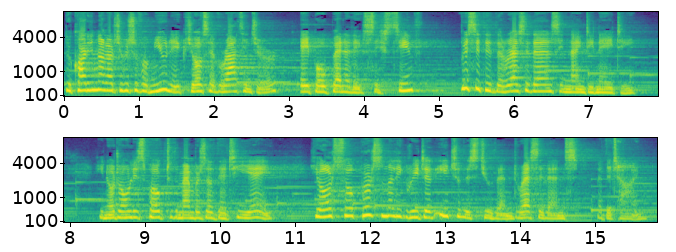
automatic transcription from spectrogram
The Cardinal Archbishop of Munich, Joseph Ratzinger, a Pope Benedict XVI, visited the residence in 1980. He not only spoke to the members of the TA, he also personally greeted each of the student residents at the time.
